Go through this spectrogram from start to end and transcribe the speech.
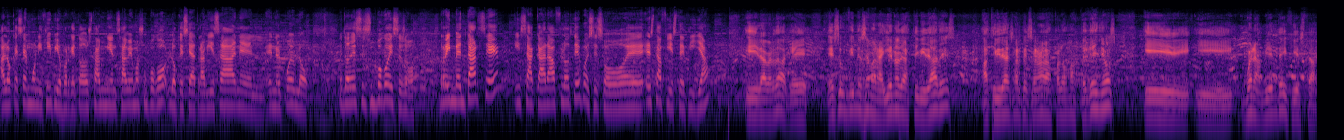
a lo que es el municipio, porque todos también sabemos un poco lo que se atraviesa en el, en el pueblo. Entonces es un poco eso, reinventarse y sacar a flote, pues eso, eh, esta fiestecilla. Y la verdad que es un fin de semana lleno de actividades, actividades artesanales para los más pequeños y, y buen ambiente y fiesta.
